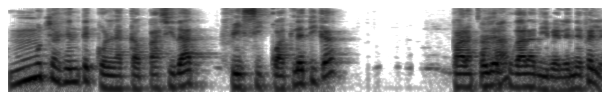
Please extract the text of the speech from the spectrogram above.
mucha gente con la capacidad físico-atlética para poder Ajá. jugar a nivel NFL.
